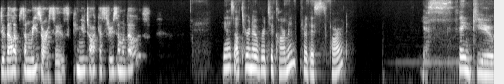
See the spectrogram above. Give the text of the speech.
develop some resources. Can you talk us through some of those? yes, I'll turn over to Carmen for this part. Yes, thank you.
